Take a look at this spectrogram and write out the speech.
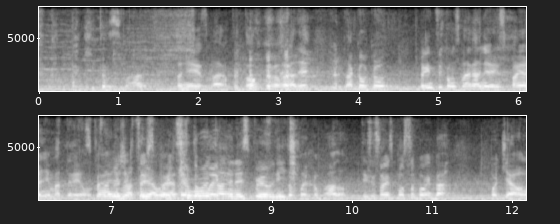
takýto zvar, To nie je zvar, toto v prvom rade, nakoľko princípom zvárania je spájanie materiálu. To Spájanie znamená, že chceš materiálu, ja som tento plech momentálne nespojil s nič. plechom, áno. Ty si svojím spôsobom iba potiahol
